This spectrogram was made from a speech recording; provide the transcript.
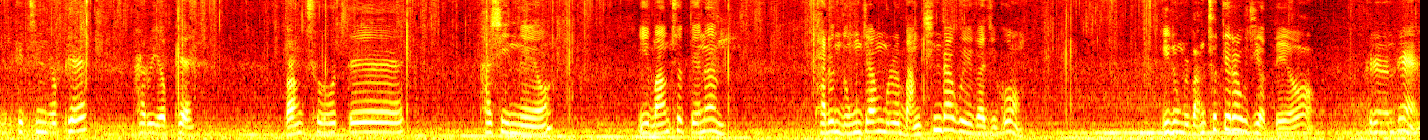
이렇게 집 옆에 바로 옆에 망초대 밭이 있네요. 이 망초대는 다른 농작물을 망친다고 해가지고 이름을 망초대라고 지었대요. 그러는데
